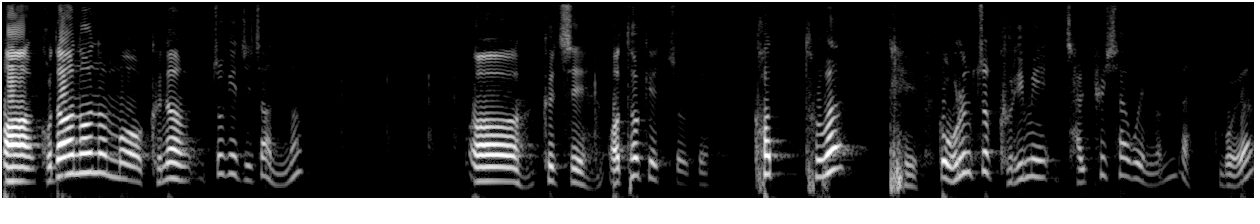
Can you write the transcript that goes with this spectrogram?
아, 그 단어는 뭐 그냥 쪼개지지 않나? 어, 그치. 어떻게 쪼개? 커트와 테일. 그 오른쪽 그림이 잘 표시하고 있는데 뭐야?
